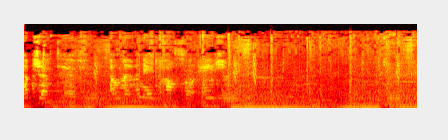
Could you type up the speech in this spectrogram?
Objective. Eliminate hostile agents.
